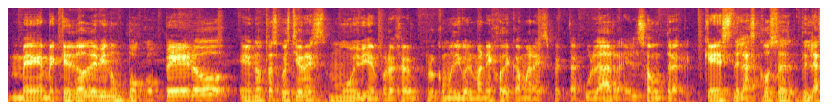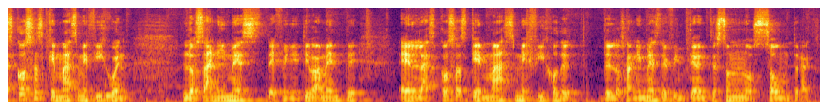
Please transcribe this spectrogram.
me, me, quedó debiendo un poco, pero en otras cuestiones muy bien. Por ejemplo, como digo, el manejo de cámara espectacular, el soundtrack, que es de las cosas, de las cosas que más me fijo en los animes, definitivamente. En las cosas que más me fijo de, de los animes, definitivamente son los soundtracks.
